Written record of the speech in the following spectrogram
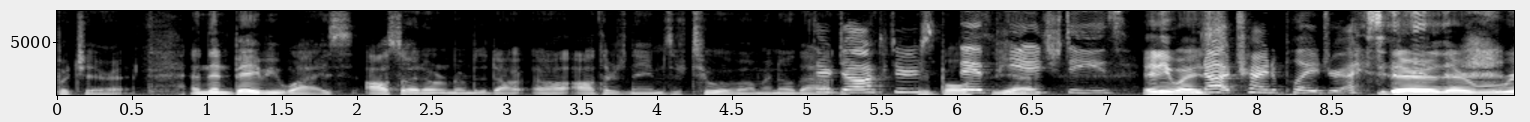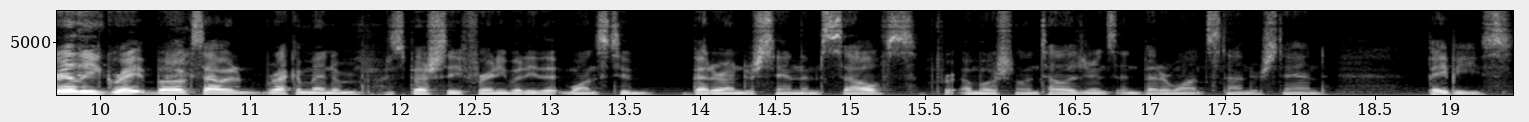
butcher it. And then Baby Wise. Also, I don't remember the doc- uh, authors' names. There's two of them. I know that. They're doctors. they're both- they have yeah. PhDs. Anyways, Not trying to plagiarize. they're they're really great books. I would recommend them, especially for anybody that wants to better understand themselves for emotional intelligence and better wants to understand babies.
